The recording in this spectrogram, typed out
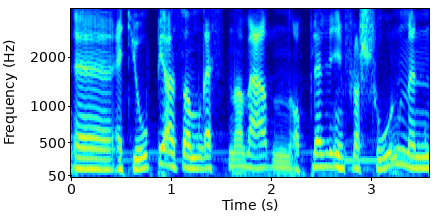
Eh, Etiopia, som resten av verden, opplevde inflasjon, men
